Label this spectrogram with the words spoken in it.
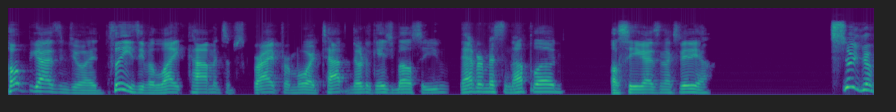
Hope you guys enjoyed. Please leave a like, comment, subscribe for more. Tap notification bell so you never miss an upload. I'll see you guys in the next video. See ya!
